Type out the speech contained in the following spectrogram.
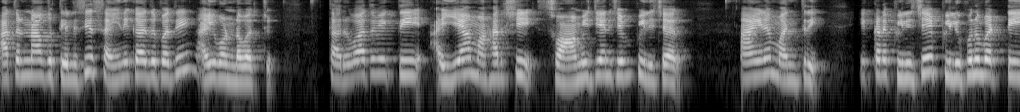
అతడు నాకు తెలిసి సైనికాధిపతి అయి ఉండవచ్చు. తరువాత వ్యక్తి అయ్యా మహర్షి స్వామీజీ అని చెప్పి పిలిచారు. ఆయన మంత్రి ఇక్కడ పిలిచే పిలుపును బట్టి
